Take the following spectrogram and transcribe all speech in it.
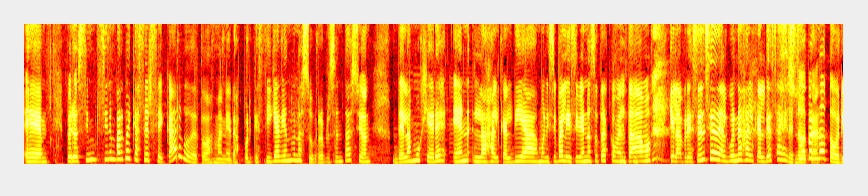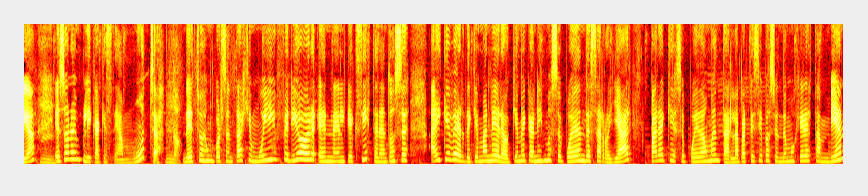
Eh, pero sin, sin, embargo hay que hacerse cargo de todas maneras porque sigue habiendo una subrepresentación de las mujeres en las alcaldías municipales y si bien nosotras comentábamos que la presencia de algunas alcaldesas es súper notoria, mm. eso no implica que sean muchas. De hecho es un porcentaje muy inferior en el que existen. Entonces hay que ver de qué manera o qué mecanismos se pueden desarrollar para que se pueda aumentar la participación de mujeres también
